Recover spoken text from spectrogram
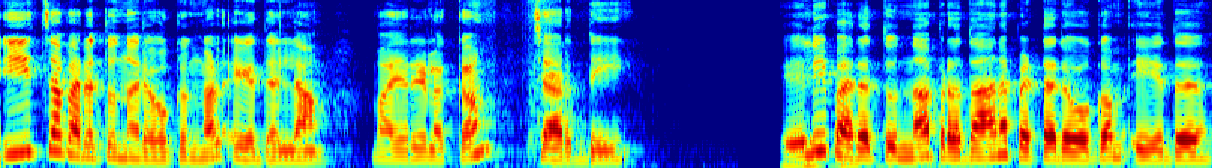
ഈച്ച പരത്തുന്ന രോഗങ്ങൾ ഏതെല്ലാം? വയറിളക്കം ഛർദി. എലി പരത്തുന്ന പ്രധാനപ്പെട്ട രോഗം ഏത്?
